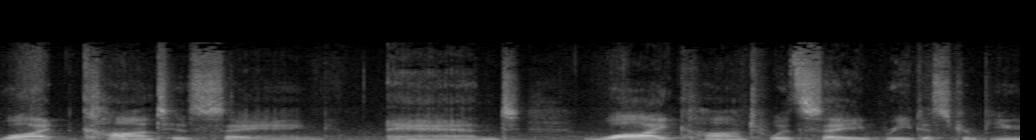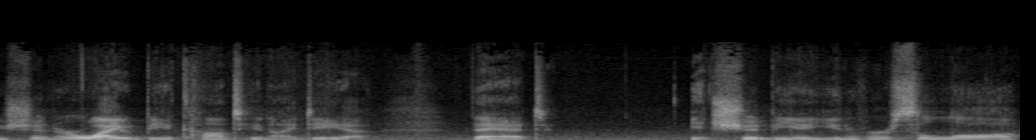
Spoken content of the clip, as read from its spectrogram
what Kant is saying and why Kant would say redistribution, or why it would be a Kantian idea that it should be a universal law,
